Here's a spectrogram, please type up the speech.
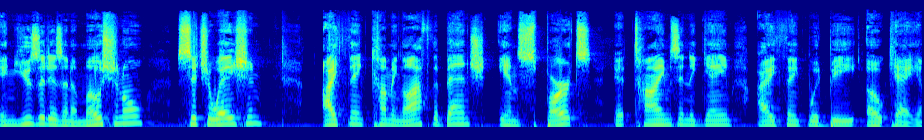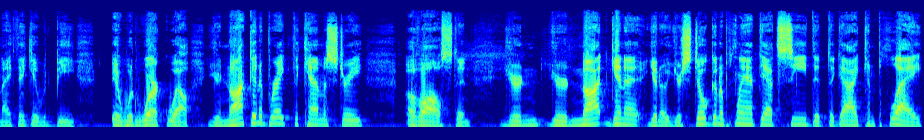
and use it as an emotional situation, I think coming off the bench in spurts at times in the game, I think would be okay, and I think it would be it would work well. You're not going to break the chemistry of Alston. You're you're not gonna you know you're still going to plant that seed that the guy can play.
